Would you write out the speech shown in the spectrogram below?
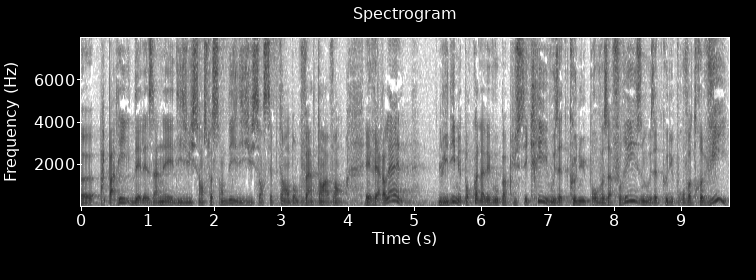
euh, à Paris dès les années 1870, 1870, donc 20 ans avant. Et Verlaine lui dit Mais pourquoi n'avez-vous pas plus écrit? Vous êtes connu pour vos aphorismes, vous êtes connu pour votre vie.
